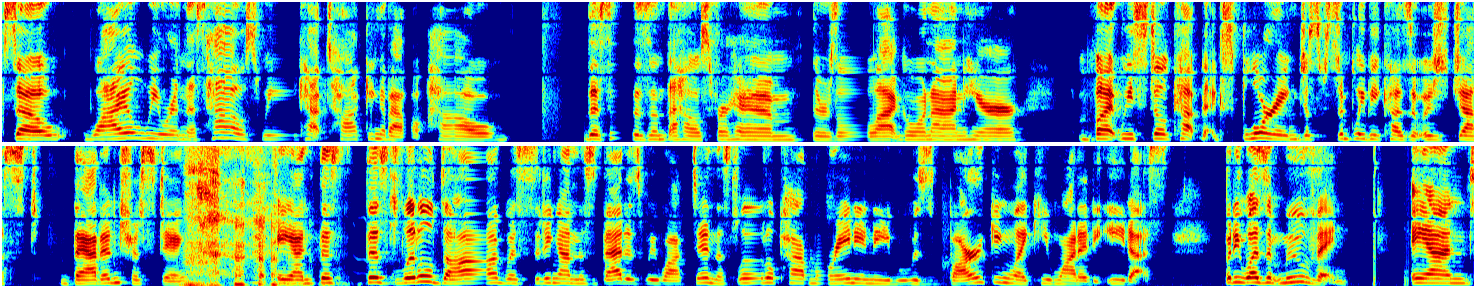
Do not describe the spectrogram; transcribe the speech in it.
So while we were in this house, we kept talking about how this isn't the house for him. There's a lot going on here. But we still kept exploring just simply because it was just that interesting. and this this little dog was sitting on this bed as we walked in. This little Pomeranian he was barking like he wanted to eat us, but he wasn't moving. And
